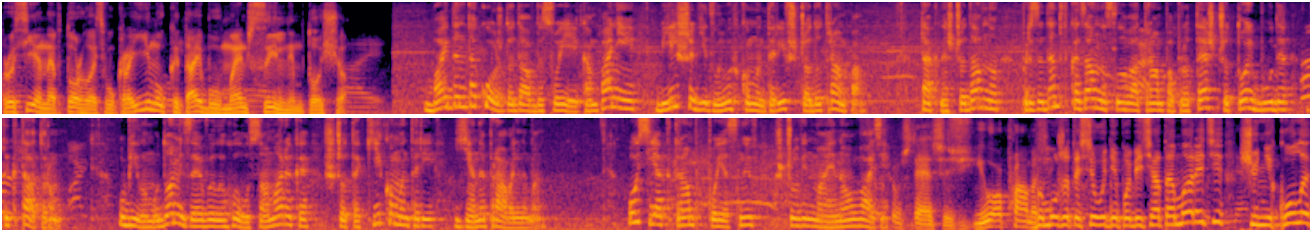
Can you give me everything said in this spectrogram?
Росія не вторглась в Україну, Китай був менш сильним тощо. Байден також додав до своєї кампанії більше в'їдливих коментарів щодо Трампа. Так нещодавно президент вказав на слова Трампа про те, що той буде диктатором. У Білому домі заявили голосу Америки, що такі коментарі є неправильними. Ось як Трамп пояснив, що він має на увазі. Ви можете сьогодні пообіцяти Америці, що ніколи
